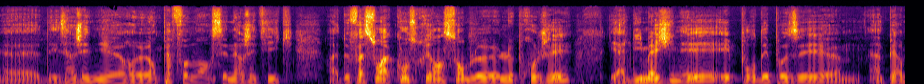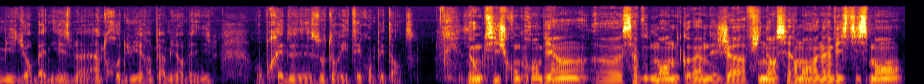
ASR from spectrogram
des ingénieurs en performance énergétique, Voilà, de façon à construire ensemble le projet et à l'imaginer et pour déposer un permis d'urbanisme, introduire un permis d'urbanisme auprès des autorités compétentes. Donc, si je comprends bien, euh, ça vous demande quand même déjà financièrement un investissement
